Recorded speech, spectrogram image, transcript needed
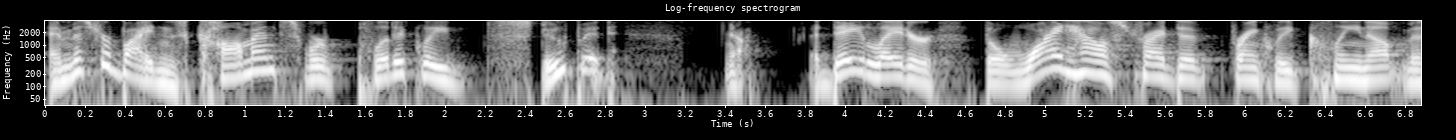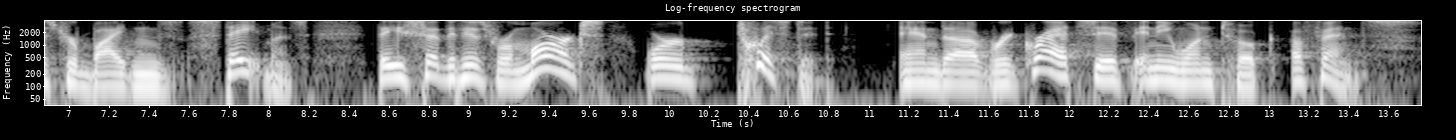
and Mr. Biden's comments were politically stupid. A day later, the White House tried to frankly clean up Mr. Biden's statements. They said that his remarks were twisted and uh, regrets if anyone took offense.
